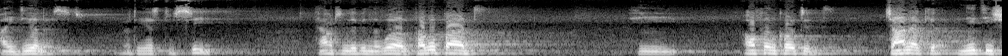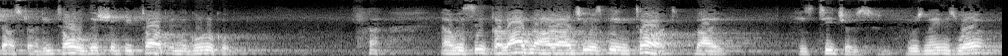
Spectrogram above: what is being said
idealist, but he has to see how to live in the world. Prabhupada, he often quoted Chanakya Niti Shastra, and he told this should be taught in the Gurukul. now we see Prahlad Maharaj, he was being taught by his teachers, whose names were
